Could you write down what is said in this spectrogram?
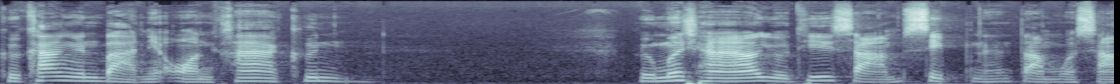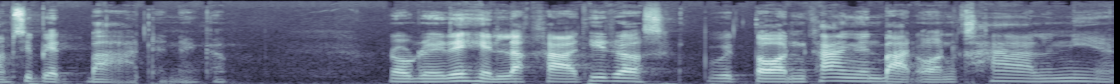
คือค่าเงินบาทเนี่ยอ่อนค่าขึ้น คือเมื่อเช้าอยู่ที่ 30นะต่ำกว่า 31 บาทนะครับ เราเลยได้เห็นราคาที่เราตอนค่าเงินบาทอ่อนค่าแล้วเนี่ย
